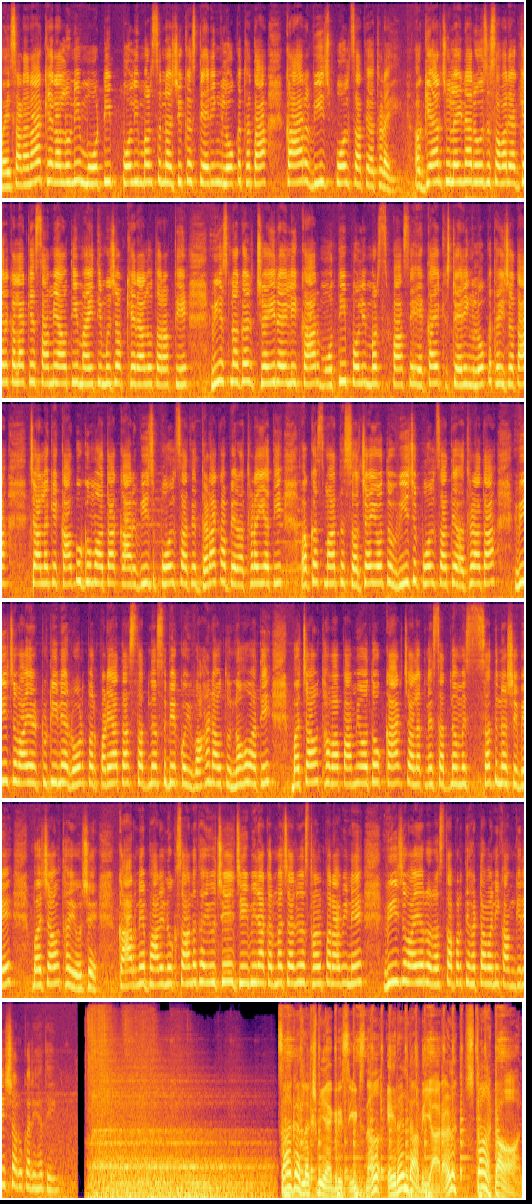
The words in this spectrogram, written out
મહેસાણાના ખેલાલુની મોટી પોલિમર્સ નજીક સ્ટેરિંગ લોક થતાં કાર વીજ પોલ સાથે અથડાઈ. અગિયાર જુલાઈના રોજ સવારે અગિયાર કલાકે સામે આવતી માહિતી મુજબ ખેરાલુ તરફથી વિસનગર જઈ રહેલી કાર મોતી પોલિમર્સ પાસે એકાએક સ્ટેરિંગ લોક થઈ જતા ચાલકે કાબુ ગુમાવતા કાર વીજ પોલ સાથે ધડાકાભેર અથડાઈ હતી. અકસ્માત સર્જાયો હતો વીજ પોલ સાથે અથડાતા વીજ વાયર તૂટીને રોડ પર પડ્યા હતા. સદનસીબે કોઈ વાહન આવતું ન હોવાથી બચાવ થવા પામ્યો હતો. કાર ચાલકને સદન સદનસીબે બચાવ થયો છે. કારને ભારે નુકસાન થયું છે. જેબીના કર્મચારીઓ સ્થળ પર આવીને વીજ વાયરો રસ્તા પરથી હટાવવાની કામગીરી શરૂ કરી હતી. સાગર લક્ષ્મી એગ્રી સીડ્સના એરંડા બિયારણ સ્ટાર્ટ ઓન.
